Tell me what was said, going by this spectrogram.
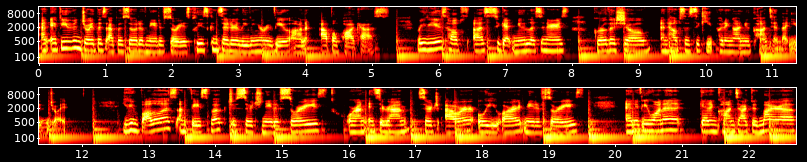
And if you've enjoyed this episode of Native Stories, please consider leaving a review on Apple Podcasts. Reviews helps us to get new listeners, grow the show, and helps us to keep putting on new content that you enjoy. You can follow us on Facebook, just search Native Stories, or on Instagram, search our OUR Native Stories. And if you want to get in contact with Myra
